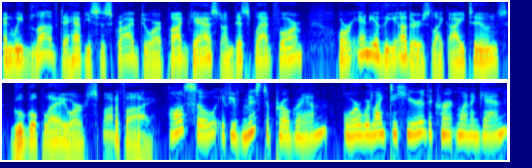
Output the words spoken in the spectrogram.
and we'd love to have you subscribe to our podcast on this platform or any of the others like iTunes, Google Play, or Spotify. Also, if you've missed a program or would like to hear the current one again,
